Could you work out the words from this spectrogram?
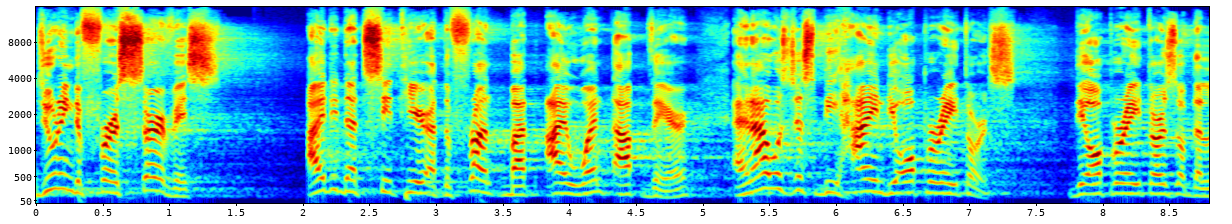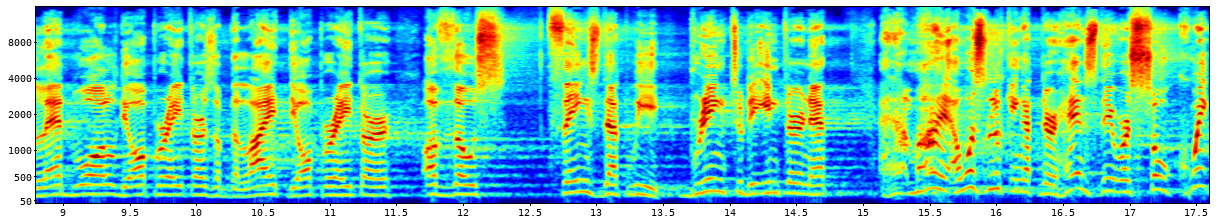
during the first service, I did not sit here at the front, but I went up there and I was just behind the operators. The operators of the LED wall, the operators of the light, the operator of those things that we bring to the internet. And uh, my, I was looking at their hands, they were so quick.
